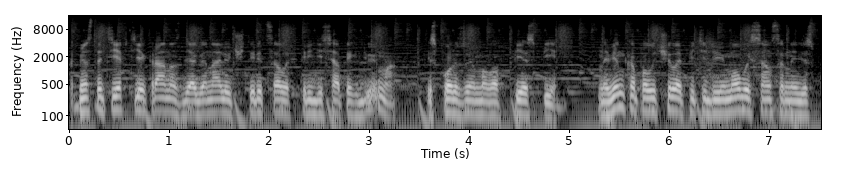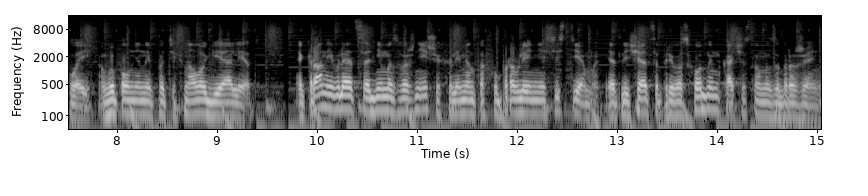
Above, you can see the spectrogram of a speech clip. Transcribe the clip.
Вместо TFT-экрана с диагональю 4,3 дюйма, используемого в PSP, Новинка получила 5-дюймовый сенсорный дисплей, выполненный по технологии OLED. Экран является одним из важнейших элементов управления системы и отличается превосходным качеством изображения.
